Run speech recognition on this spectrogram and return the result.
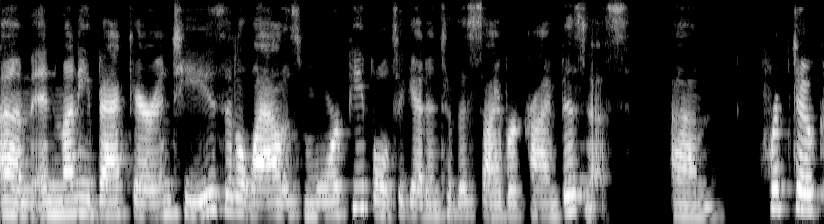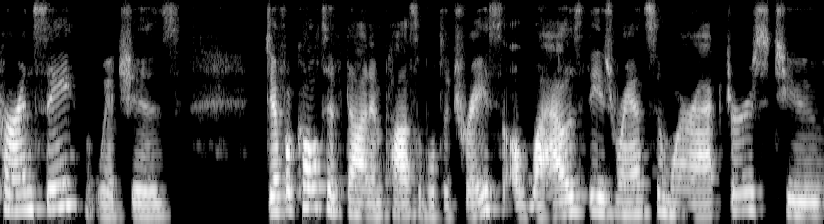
um, and money back guarantees. It allows more people to get into the cybercrime business. Um, cryptocurrency, which is difficult, if not impossible to trace, allows these ransomware actors to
